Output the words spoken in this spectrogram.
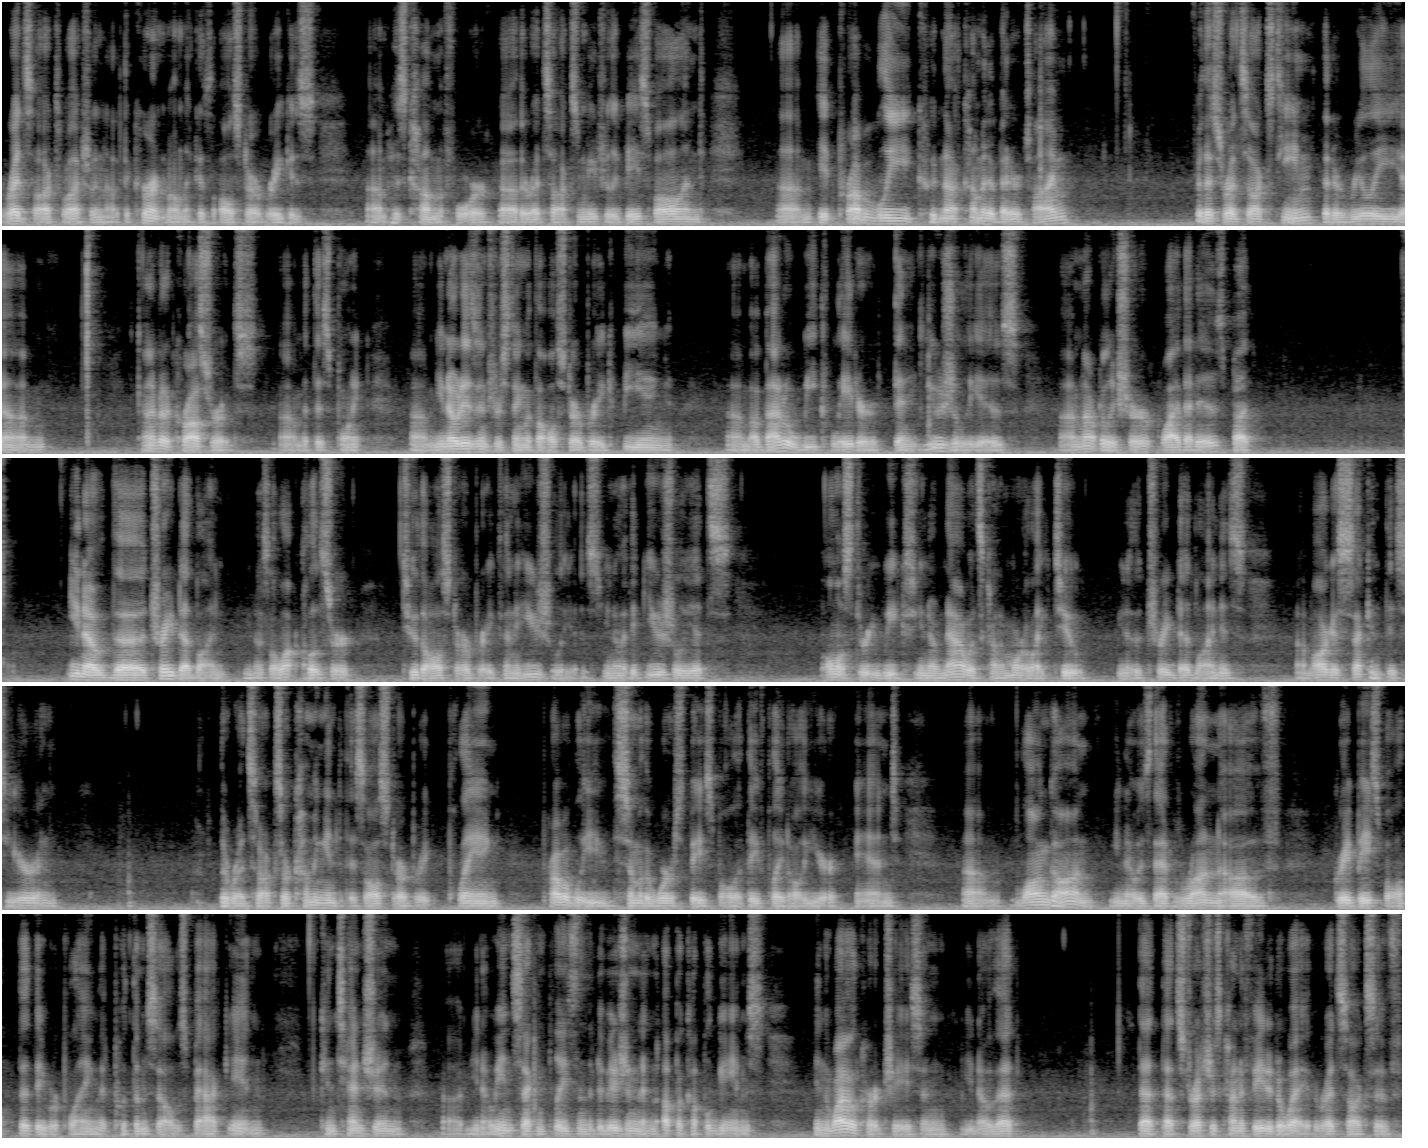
Red Sox, well, actually not at the current moment because the All Star break is um, has come for uh, the Red Sox in Major League Baseball, and um, it probably could not come at a better time for this Red Sox team that are really um, kind of at a crossroads um, at this point. Um, you know, it is interesting with the All Star break being um, about a week later than it usually is. I'm not really sure why that is, but you know, the trade deadline, you know, is a lot closer to the All Star break than it usually is. You know, I think usually it's almost three weeks. You know, now it's kind of more like two. You know, the trade deadline is um, August 2nd this year, and the Red Sox are coming into this All Star break playing probably some of the worst baseball that they've played all year. And um, long gone, you know, is that run of great baseball that they were playing that put themselves back in contention, uh, you know, in second place in the division and up a couple games in the wild card chase. And, you know, that that that stretch has kind of faded away. The Red Sox have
